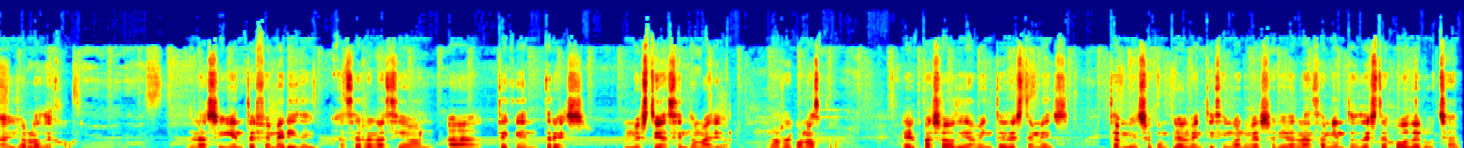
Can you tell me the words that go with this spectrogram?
ahí os lo dejo. La siguiente efeméride hace relación a Tekken 3. Me estoy haciendo mayor, lo reconozco. El pasado día 20 de este mes también se cumplió el 25 aniversario del lanzamiento de este juego de lucha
